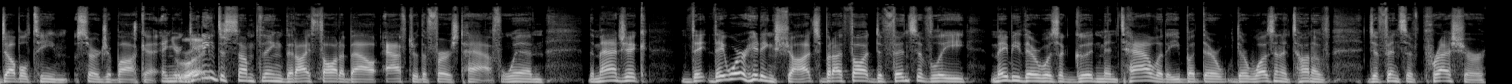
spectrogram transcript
double team Serge Ibaka? And you're right. getting to something that I thought about after the first half when the Magic they they were hitting shots, but I thought defensively maybe there was a good mentality, but there there wasn't a ton of defensive pressure.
